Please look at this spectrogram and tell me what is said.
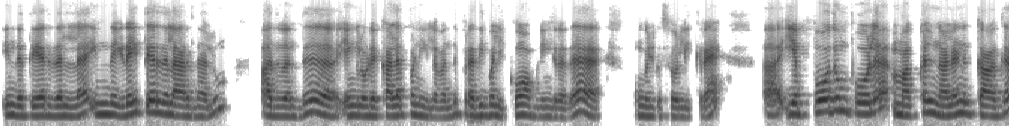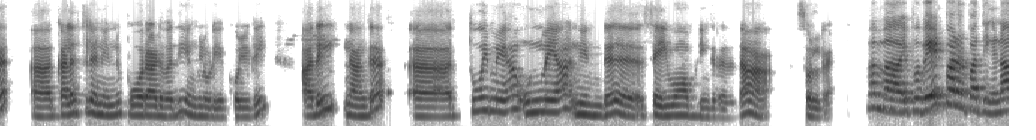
இந்த தேர்தல்ல இந்த இடைத்தேர்தலா இருந்தாலும் அது வந்து எங்களுடைய கலப்பணியில வந்து பிரதிபலிக்கும் அப்படிங்கிறத உங்களுக்கு சொல்லிக்கிறேன். ஆஹ் எப்போதும் போல மக்கள் நலனுக்காக களத்துல நின்னு போராடுவது எங்களுடைய கொள்கை. அதை நாங்க ஆஹ் தூய்மையா உண்மையா நின்று செய்வோம் அப்படிங்கிறது தான் சொல்றேன். மேம் இப்ப வேட்பாளர் பாத்தீங்கன்னா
